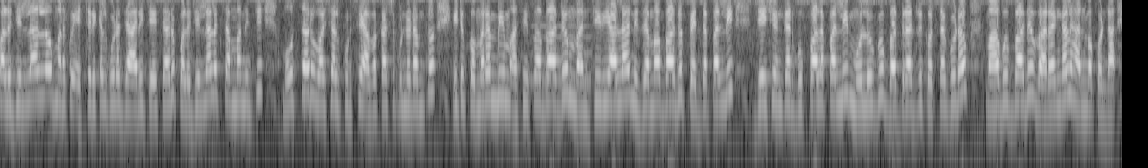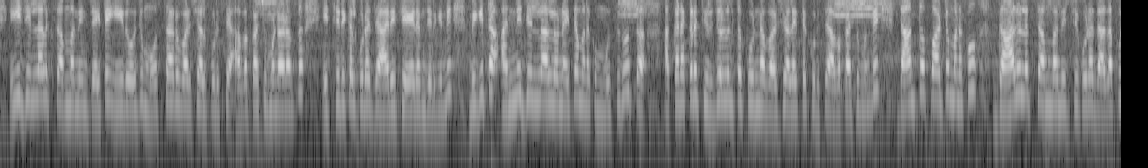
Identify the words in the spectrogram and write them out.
పలు జిల్లాల్లో మనకు హెచ్చరికలు కూడా జారీ చేశారు. పలు జిల్లాలకు సంబంధించి మోస్తారు వర్షాలు కురిసే అవకాశం ఉండడంతో ఇటు కొమరంభీం ఆసిఫాబాద్ మంచిర్యాల నిజామాబాద్ పెద్దపల్లి జయశంకర్ భూపాలపల్లి ములుగు భద్రాద్రి కొత్తగూడెం మహబూబాద్ వరంగల్ హన్మకొండ. ఈ జిల్లాలకు సంబంధించి అయితే ఈ రోజు మోస్తారు వర్షాలు కురిసే అవకాశం ఉండడంతో హెచ్చరికలు కూడా జారీ చేయడం జరిగింది. మిగతా అన్ని జిల్లాల్లోనైతే మనకు ముసురు త- అక్కడక్కడ చిరుజల్లులతో కూడిన వర్షాలు అయితే కురిసే అవకాశం ఉంది. దాంతోపాటు మనకు గాలులకు సంబంధించి కూడా దాదాపు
